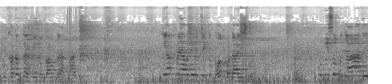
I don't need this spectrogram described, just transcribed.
ਨੂੰ ਖਤਮ ਕਰਕੇ ਲੋਕਾਂ ਨੂੰ ਘਰਾਂ ਮਾਰ ਦਿੱਤਾ। ਇਹ ਆਪਣੇ ਆਪ ਦੇ ਵਿੱਚ ਇੱਕ ਬਹੁਤ ਵੱਡਾ ਇਸ਼ੂ ਹੈ। 1950 ਦੇ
